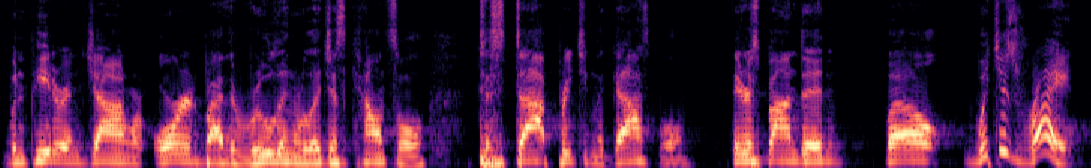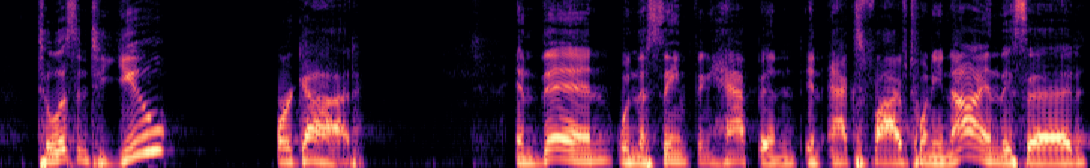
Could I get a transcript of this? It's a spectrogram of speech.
when Peter and John were ordered by the ruling religious council to stop preaching the gospel, they responded, Well, which is right, to listen to you or God? And then when the same thing happened in Acts 5:29, they said,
